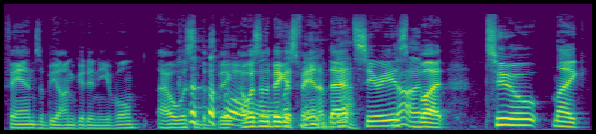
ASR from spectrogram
fans of Beyond Good and Evil. I wasn't the big I wasn't the biggest like fan me. of that yeah. series, no, but two like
